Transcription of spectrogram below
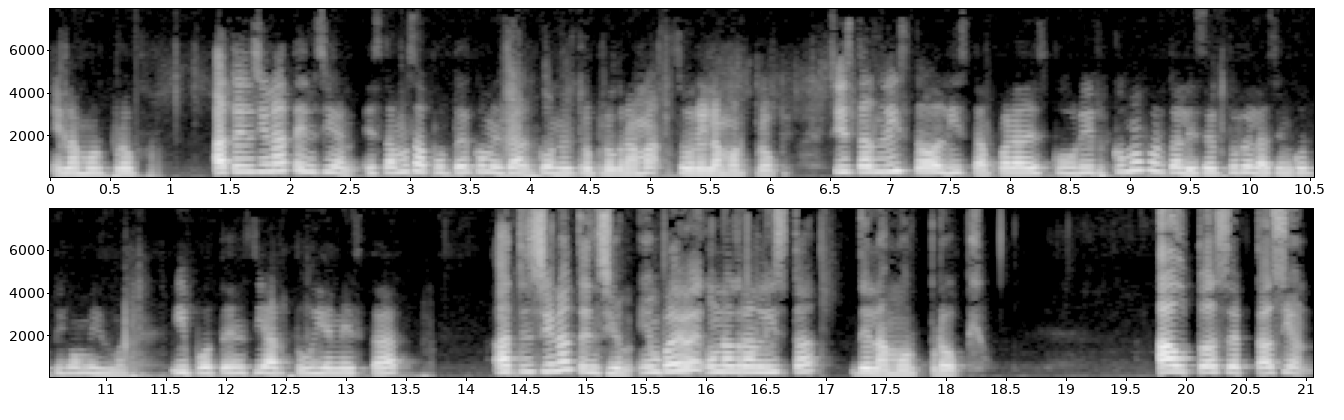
el amor propio. Atención, atención, estamos a punto de comenzar con nuestro programa sobre el amor propio. Si estás listo o lista para descubrir cómo fortalecer tu relación contigo misma y potenciar tu bienestar, atención, atención, en breve una gran lista del amor propio. Autoaceptación.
